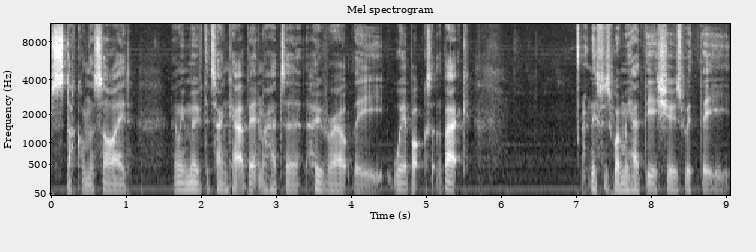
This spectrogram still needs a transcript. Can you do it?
stuck on the side, and we moved the tank out a bit, and I had to hoover out the weir box at the back. This was when we had the issues with the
